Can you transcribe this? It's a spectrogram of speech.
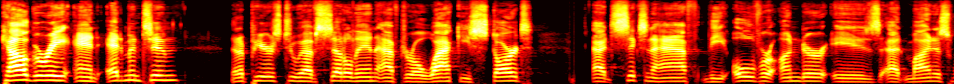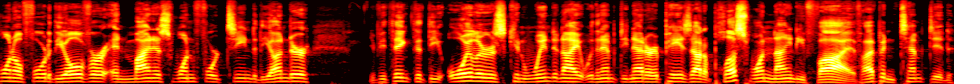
Calgary and Edmonton, that appears to have settled in after a wacky start at six and a half. The over under is at minus 104 to the over and minus 114 to the under. If you think that the Oilers can win tonight with an empty netter, it pays out at plus 195. I've been tempted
